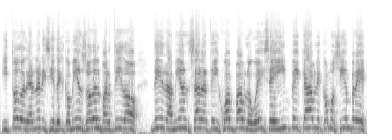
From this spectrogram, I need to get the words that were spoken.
y todo el análisis del comienzo del partido de Damián Zárate y Juan Pablo Weise, impecable como siempre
